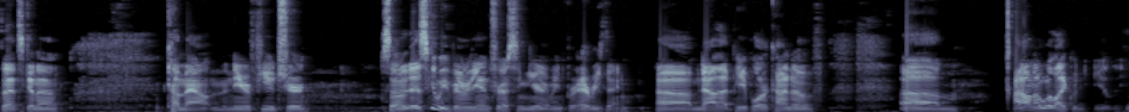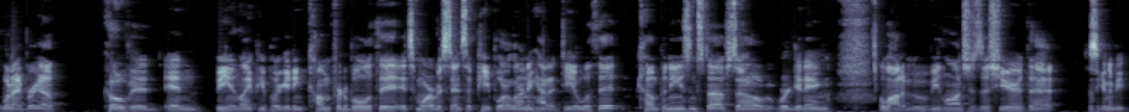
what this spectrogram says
that's gonna come out in the near future. So this is gonna be a very interesting year. I mean, for everything. Um, now that people are kind of, um, I don't know what like when I bring up COVID and being like people are getting comfortable with it. It's more of a sense of people are learning how to deal with it, companies and stuff. So we're getting a lot of movie launches this year that is going to be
